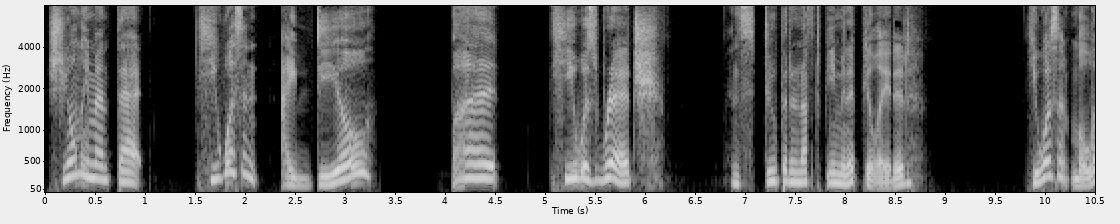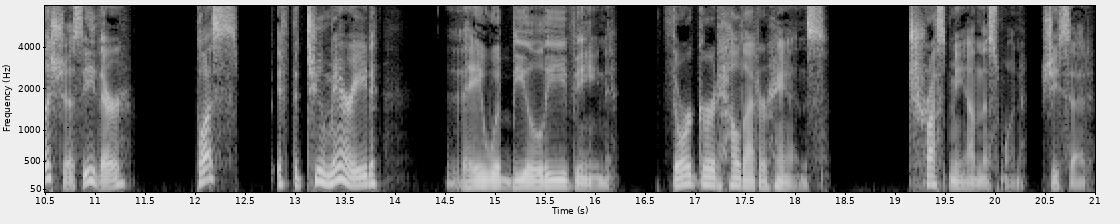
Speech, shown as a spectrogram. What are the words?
She only meant that he wasn't ideal, but he was rich and stupid enough to be manipulated. He wasn't malicious either. Plus, if the two married, they would be leaving. Thorgerd held out her hands. Trust me on this one, she said.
